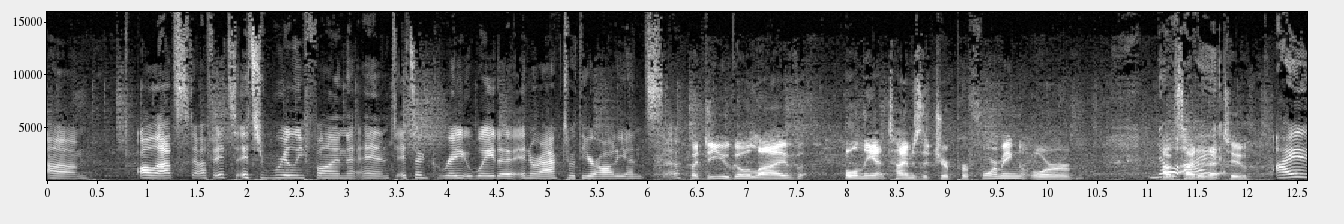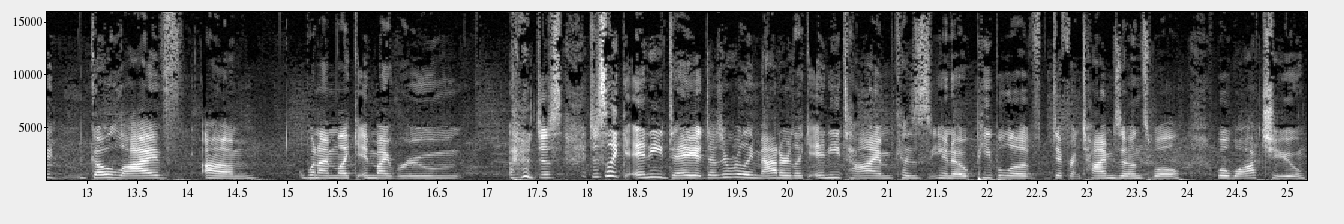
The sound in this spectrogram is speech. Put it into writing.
um, all that stuff. It's it's really fun and it's a great way to interact with your audience. So. But do you go live only at times that you're performing or No, outside I, of that too? I go live um, when I'm like in my room. just just like any day it doesn't really matter like any time because you know people of different time zones will will watch you.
